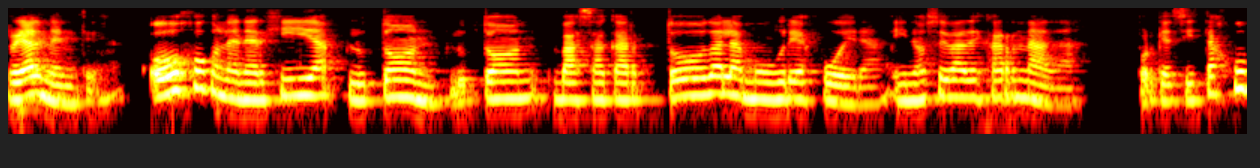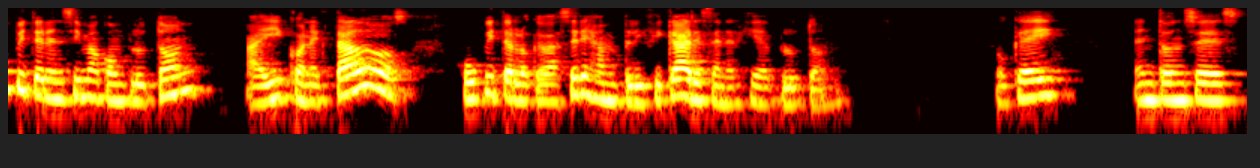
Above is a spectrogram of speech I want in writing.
realmente, ojo con la energía, Plutón, Plutón va a sacar toda la mugre afuera y no se va a dejar nada, porque si está Júpiter encima con Plutón, ahí conectados, Júpiter lo que va a hacer es amplificar esa energía de Plutón. ¿Ok? Entonces,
